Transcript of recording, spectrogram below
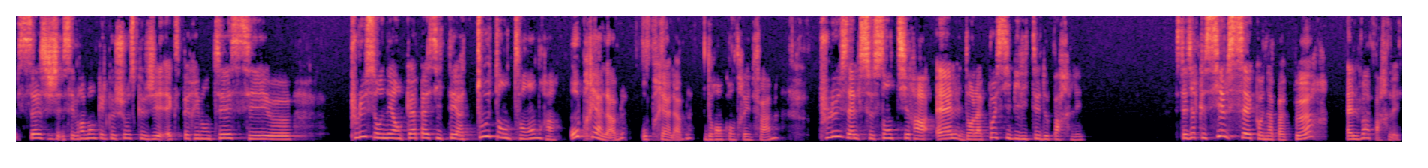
ça, c'est vraiment quelque chose que j'ai expérimenté. C'est euh, plus on est en capacité à tout entendre au préalable, au préalable de rencontrer une femme, plus elle se sentira elle dans la possibilité de parler. C'est-à-dire que si elle sait qu'on n'a pas peur, elle va parler.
